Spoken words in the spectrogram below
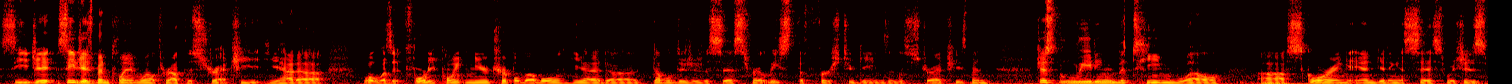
CJ CJ's been playing well throughout this stretch. He he had a what was it, forty point near triple double. He had uh, double digit assists for at least the first two games of this stretch. He's been just leading the team well, uh, scoring and getting assists, which is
